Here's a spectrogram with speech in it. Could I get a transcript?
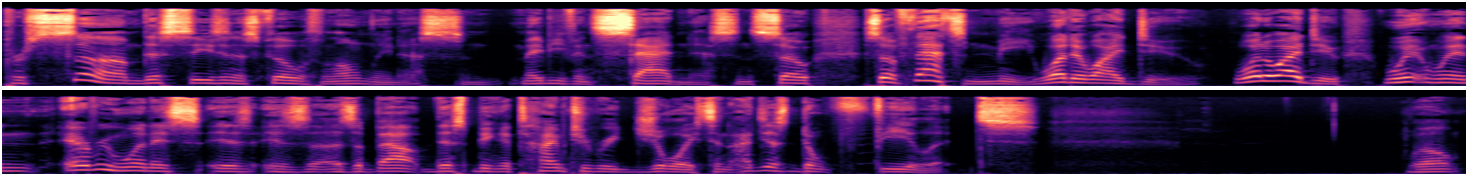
for some, this season is filled with loneliness and maybe even sadness. And so, so if that's me, what do I do? What do I do when, when everyone is, is, is, is about this being a time to rejoice and I just don't feel it? Well,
